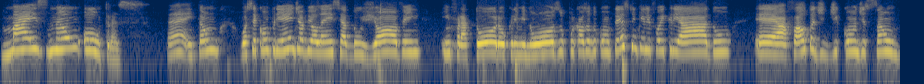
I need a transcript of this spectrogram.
mas não outras. Né? Então, você compreende a violência do jovem infrator ou criminoso por causa do contexto em que ele foi criado, é, a falta de, de, condição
